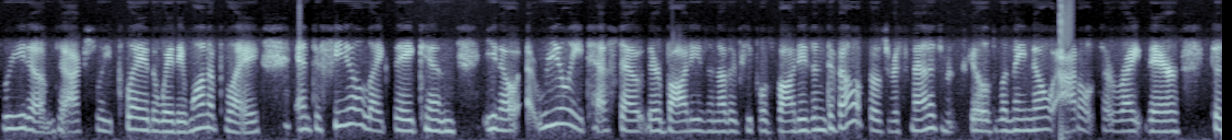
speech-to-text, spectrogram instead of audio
freedom to actually play the way they want to play and to feel like they can, you know, really test out their bodies and other people's bodies and develop those risk management skills when they know adults are right there to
